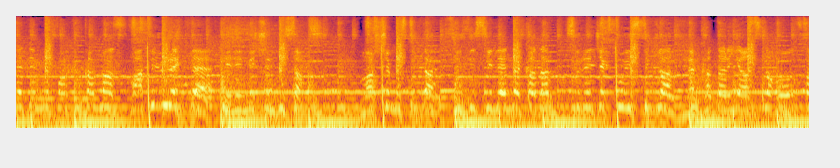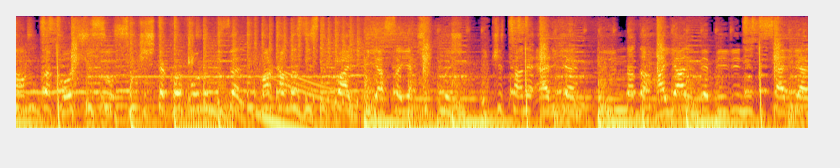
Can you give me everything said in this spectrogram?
dedim mi? Farkı kalmaz. Fatih yürekte Benim için bir sat. Marşım istiklal silene kadar sürecek bu istikrar? Ne kadar yazsa olsam da koç Yusuf. Sıkışta konforum güzel Markamız istikbal. Piyasaya çıkmış iki tane ergen. Birinin adı hayal ve birinin sergen.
